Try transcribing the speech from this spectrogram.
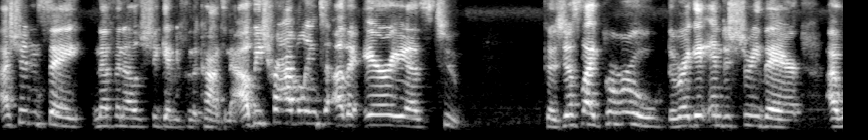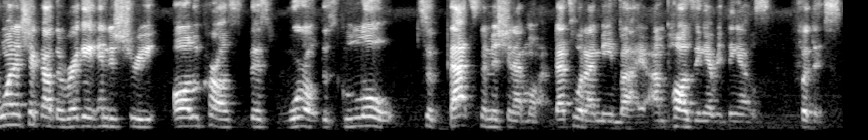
I shouldn't say nothing else should get me from the continent. I'll be traveling to other areas too. Because just like Peru, the reggae industry there, I want to check out the reggae industry all across this world, this globe. So that's the mission I'm on. That's what I mean by I'm pausing everything else for this.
